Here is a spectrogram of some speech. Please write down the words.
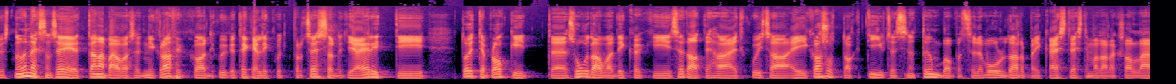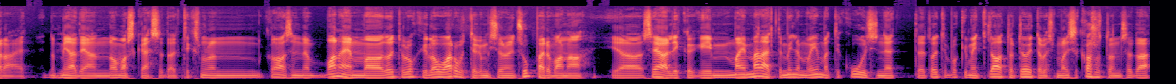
just, no õnneks on see, et tänapäevased nii graafikakaardid kui ka tegelikult protsessorid ja eriti toiteplokid äh, suudavad ikkagi seda teha, et kui sa ei kasuta aktiivselt, siis nad tõmbavad selle voolutarbe ikka hästi-hästi madalaks alla ära, et noh, mina tean omast käest seda, et eks mul on ka selline vanema toiteploki lauaarvutiga, mis on nüüd supervana ja seal ikkagi ma ei mäleta, millal ma viimati kuulsin, et toiteploki ventilaator töötab, sest ma lihtsalt kasutan seda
